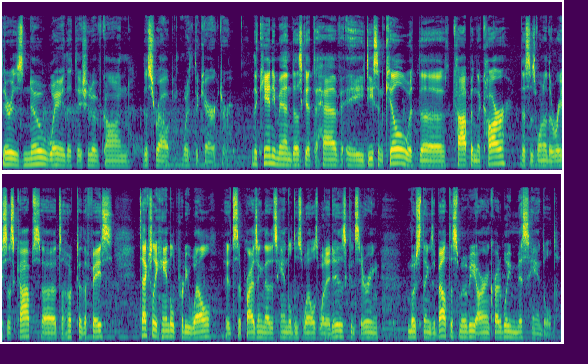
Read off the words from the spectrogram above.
There is no way that they should have gone this route with the character. The Candyman does get to have a decent kill with the cop in the car. This is one of the racist cops. Uh, it's a hook to the face. It's actually handled pretty well. It's surprising that it's handled as well as what it is, considering most things about this movie are incredibly mishandled.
